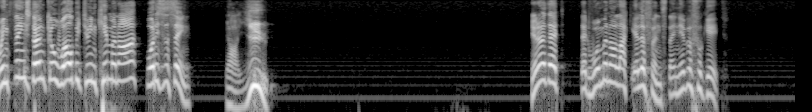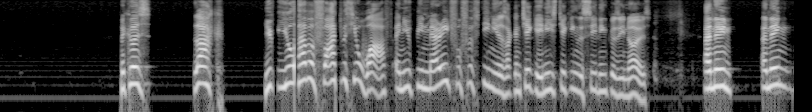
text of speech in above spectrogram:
When things don't go well between Kim and I, what is the thing? Yeah, you. You know that, that women are like elephants, they never forget. Because, like, you, you'll have a fight with your wife and you've been married for 15 years. I can check in. He's checking the ceiling because he knows. And then, and then,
